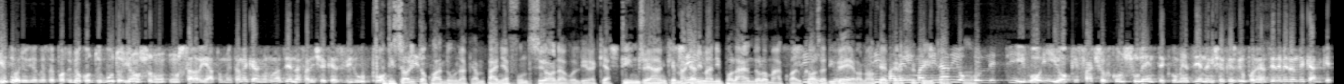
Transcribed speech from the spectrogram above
Io ti voglio dire questo, porto il mio contributo, io non sono un, salariato, un metalmeccanico, sono un'azienda a fare ricerca e sviluppo. Di solito e... quando una campagna funziona vuol dire che attinge anche, magari sì. manipolandolo, ma a qualcosa di vero, no? Che è percepito. nell'immaginario Mm. collettivo, io che faccio il consulente come azienda di ricerca e sviluppo nelle aziende metalmeccaniche,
